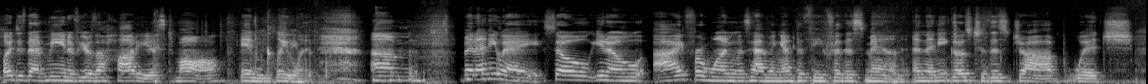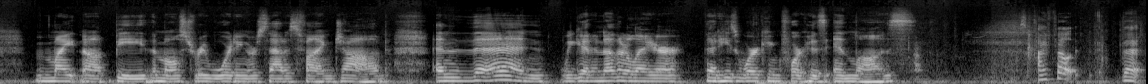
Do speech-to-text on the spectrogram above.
what does that mean if you're the haughtiest mall in Cleveland? Um, but anyway, so you know, I for one was having empathy for this man, and then he goes to this job which might not be the most rewarding or satisfying job, and then we get another layer that he's working for his in-laws. I felt that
